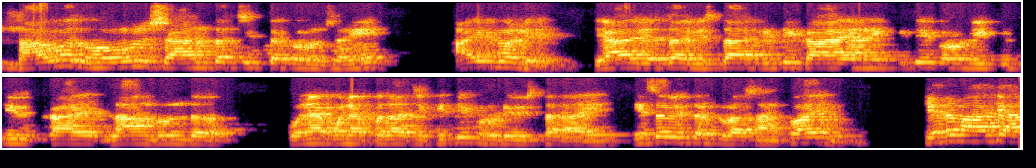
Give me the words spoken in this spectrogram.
सावध होऊन शांत चित्त करून सनी ऐक म्हणले या याचा विस्तार किती काय आणि किती करोडी किती काय लांब रुंद कोण्या कोण्या पदाचे किती करोडी विस्तार आहे हे सविस्तर तुला सांगतो ऐक म्हणले. चिरमाच्या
